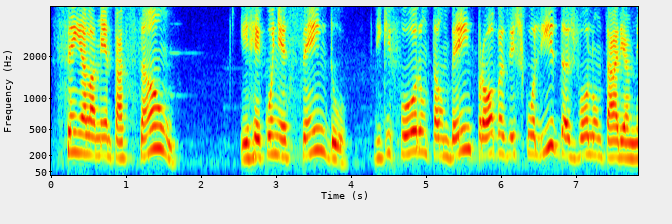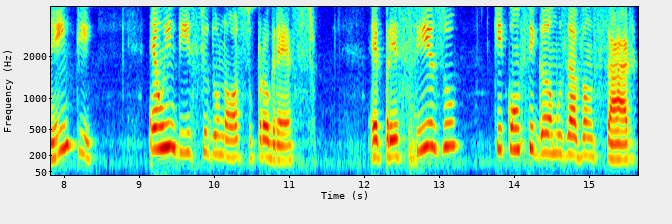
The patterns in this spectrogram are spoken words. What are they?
sem a lamentação e reconhecendo de que foram também provas escolhidas voluntariamente, é um indício do nosso progresso. É preciso que consigamos avançar,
